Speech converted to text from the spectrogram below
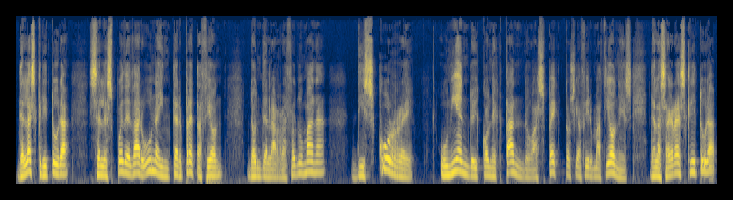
de la escritura, se les puede dar una interpretación donde la razón humana discurre uniendo y conectando aspectos y afirmaciones de la Sagrada Escritura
